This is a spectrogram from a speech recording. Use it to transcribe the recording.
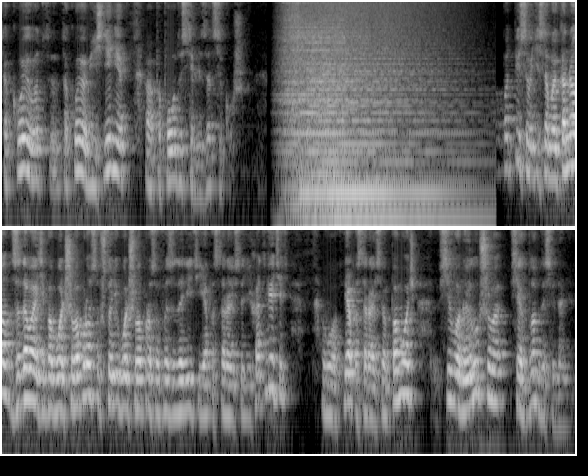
такое вот такое объяснение а, по поводу стерилизации кошек. Подписывайтесь на мой канал, задавайте побольше вопросов. Что не больше вопросов вы зададите, я постараюсь на них ответить. Вот. Я постараюсь вам помочь. Всего наилучшего. Всех благ. До свидания.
